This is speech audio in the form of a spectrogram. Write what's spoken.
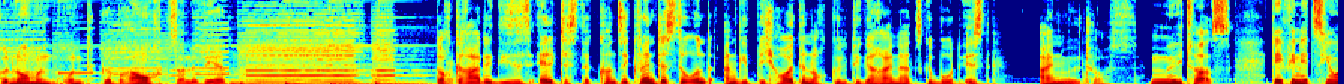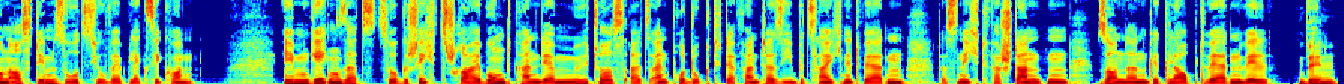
genommen und gebraucht solle werden. Doch gerade dieses älteste, konsequenteste und angeblich heute noch gültige Reinheitsgebot ist ein Mythos. Mythos. Definition aus dem Sozioweb-Lexikon. Im Gegensatz zur Geschichtsschreibung kann der Mythos als ein Produkt der Fantasie bezeichnet werden, das nicht verstanden, sondern geglaubt werden will. Denn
